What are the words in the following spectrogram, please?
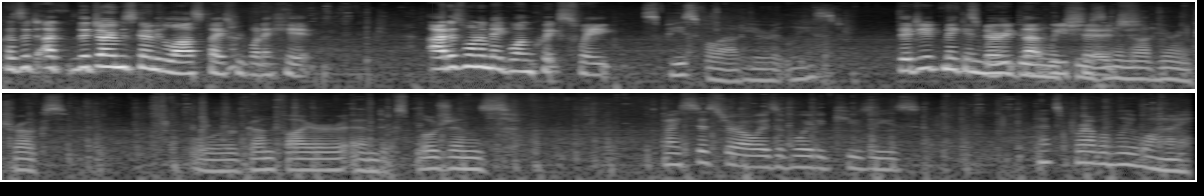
Because uh, the dome is going to be the last place we want to hit. I just want to make one quick sweep. It's peaceful out here, at least. They did make It's a note that we should... and not hearing trucks or gunfire and explosions. My sister always avoided QZs. That's probably why.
